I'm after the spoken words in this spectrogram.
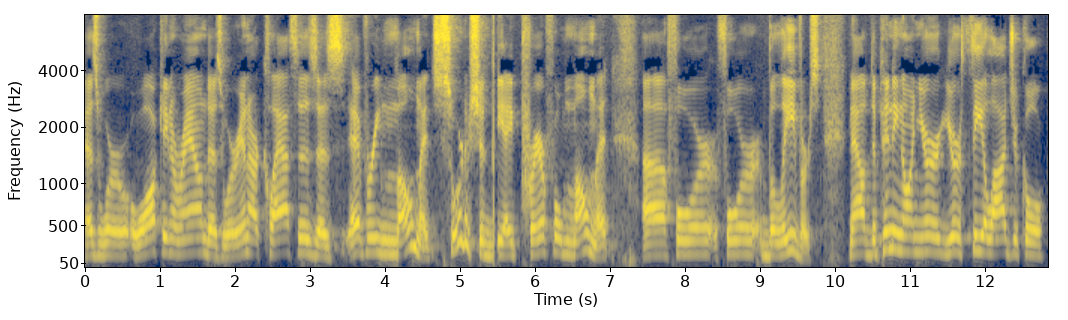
as we're walking around, as we're in our classes, as every moment sort of should be a prayerful moment uh, for for believers. Now, depending on your your theological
